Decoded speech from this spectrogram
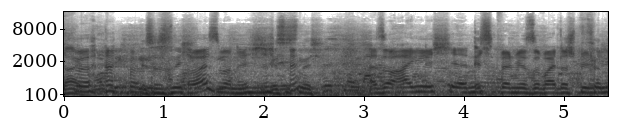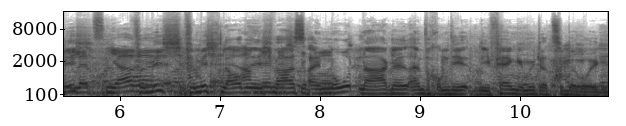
Nein, ist es nicht. Weiß man nicht. Ist es nicht. Also eigentlich äh, nicht, ist, wenn wir so weiterspielen wie die letzten Jahre. Für mich, für mich glaube ich, war es ein Notnagel, einfach um die, die Fangemüter zu beruhigen.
